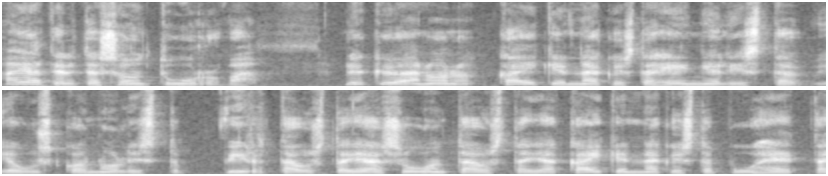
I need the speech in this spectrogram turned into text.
Ajattelin, että se on turva. Nykyään on kaiken näköistä hengellistä ja uskonnollista virtausta ja suuntausta ja kaiken näköistä puhetta.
